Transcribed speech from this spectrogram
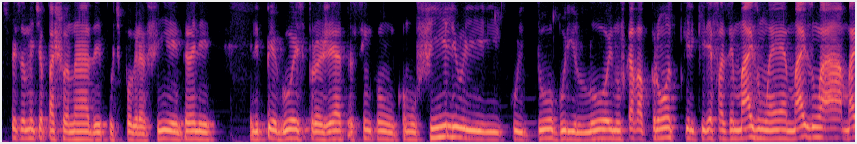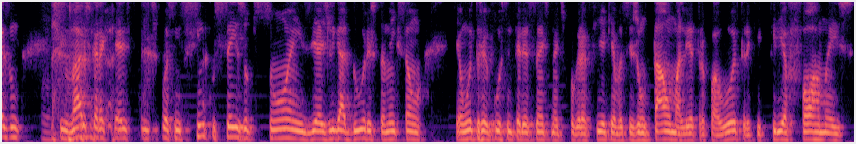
especialmente apaixonado por tipografia, então ele ele pegou esse projeto assim com, como filho e cuidou, burilou e não ficava pronto porque ele queria fazer mais um E, mais um A, mais um. Tem vários caracteres que tem tipo assim cinco, seis opções e as ligaduras também que são que é um outro recurso interessante na tipografia que é você juntar uma letra com a outra que cria formas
